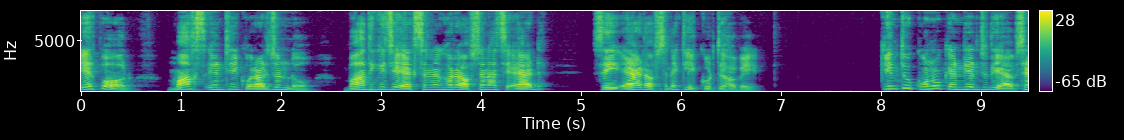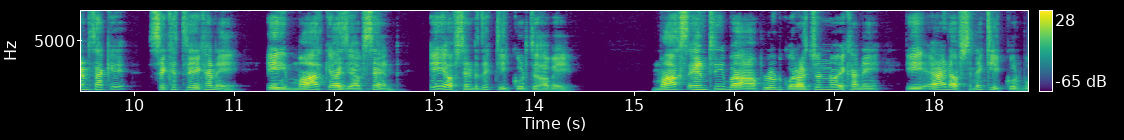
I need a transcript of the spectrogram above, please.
এরপর মার্কস এন্ট্রি করার জন্য বাঁ দিকে যে অ্যাকশনের ঘরে অপশান আছে অ্যাড সেই অ্যাড অপশানে ক্লিক করতে হবে। কিন্তু কোনো ক্যান্ডিডেট যদি অ্যাবসেন্ট থাকে, সেক্ষেত্রে এখানে এই মার্ক অ্যাজ অ্যাবসেন্ট এই অপশানটিতে ক্লিক করতে হবে। মার্কস এন্ট্রি বা আপলোড করার জন্য এখানে এই অ্যাড অপশানে ক্লিক করব।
